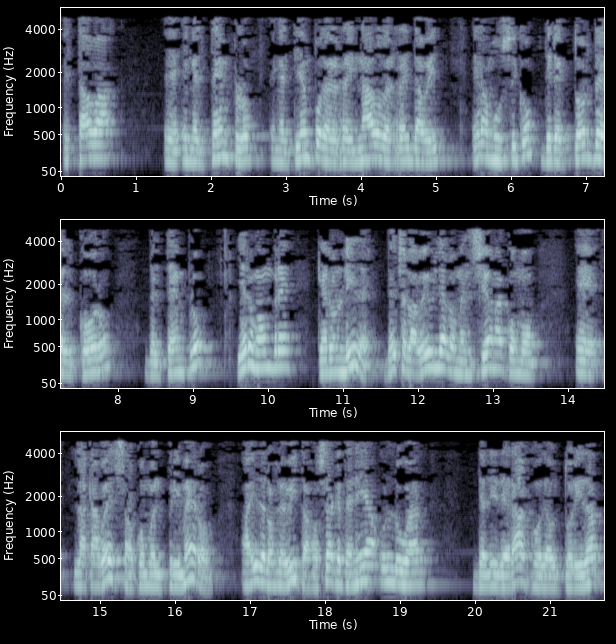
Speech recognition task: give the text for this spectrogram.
estaba eh, en el templo en el tiempo del reinado del rey David, era músico, director del coro del templo y era un hombre que era un líder. De hecho, la Biblia lo menciona como eh, la cabeza, como el primero ahí de los levitas, o sea que tenía un lugar de liderazgo, de autoridad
